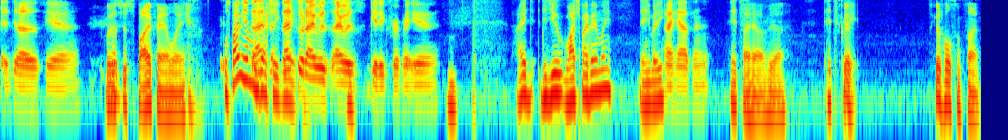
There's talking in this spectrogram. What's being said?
It does, yeah. but it's just Spy Family. Well, Spy Family is That- actually that's great. what I was I was getting from it. Yeah, hmm. I did you watch Spy Family? Anybody? I haven't. it's I have, yeah. it's good. great. It's good, wholesome fun.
